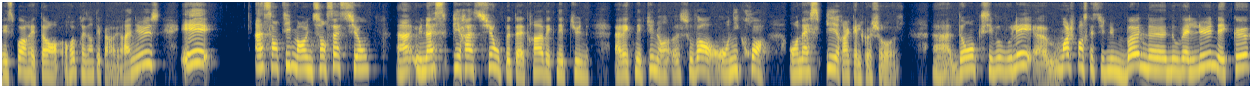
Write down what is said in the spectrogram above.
L'espoir étant représenté par Uranus, et un sentiment, une sensation, hein, une aspiration peut-être hein, avec Neptune. Avec Neptune, souvent on y croit, on aspire à quelque chose. Hein. Donc, si vous voulez, euh, moi je pense que c'est une bonne euh, nouvelle lune et que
